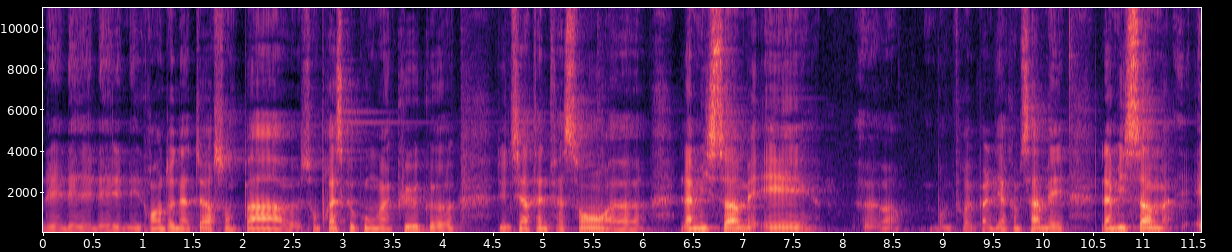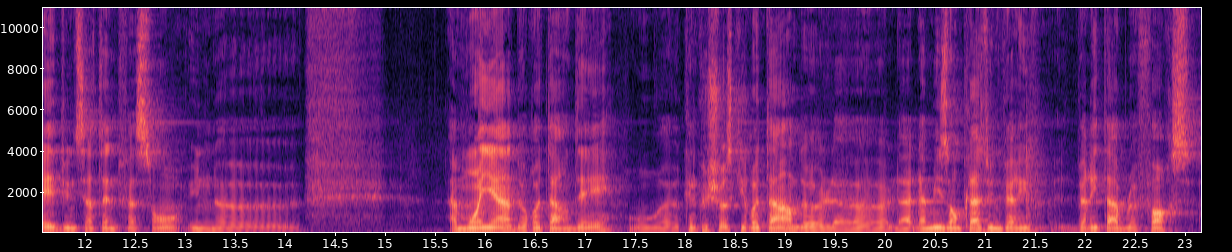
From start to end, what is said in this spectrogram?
les, les, les, grands donateurs sont, pas, euh, sont presque convaincus que, d'une certaine façon, euh, la mi-somme est, euh, bon, il ne faudrait pas le dire comme ça, mais la mi-somme est d'une certaine façon une, un moyen de retarder, ou quelque chose qui retarde la, la, la mise en place d'une véritable force,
